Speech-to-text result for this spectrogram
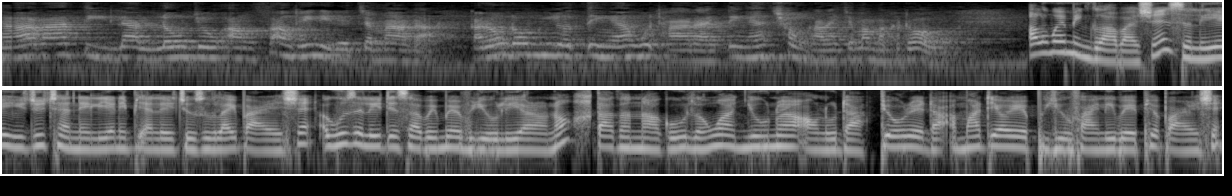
ငါးပါးတီလလုံကြုံအောင်စောင့်ထိန်နေတဲ့ကျမကကရုံတုံးပြီးတော့သင်ငန်းဝတ်ထားတိုင်းသင်ငန်းခြုံထားတိုင်းကျမမကတော့ဘူး အားလုံးပဲမင်္ဂလာပါရှင်ဇလီရဲ့ YouTube channel လေးကနေပြန်လဲကြိုဆိုလိုက်ပါရရှင်အခုဇလီတင်ဆက်ပေးမယ့်ဗီဒီယိုလေးကတော့နော်တာသနာကိုလုံးဝညှိုးနှွမ်းအောင်လို့ဒါပြောတဲ့ဒါအမတယောက်ရဲ့ဗီဒီယိုဖိုင်လေးပဲဖြစ်ပါရရှင်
